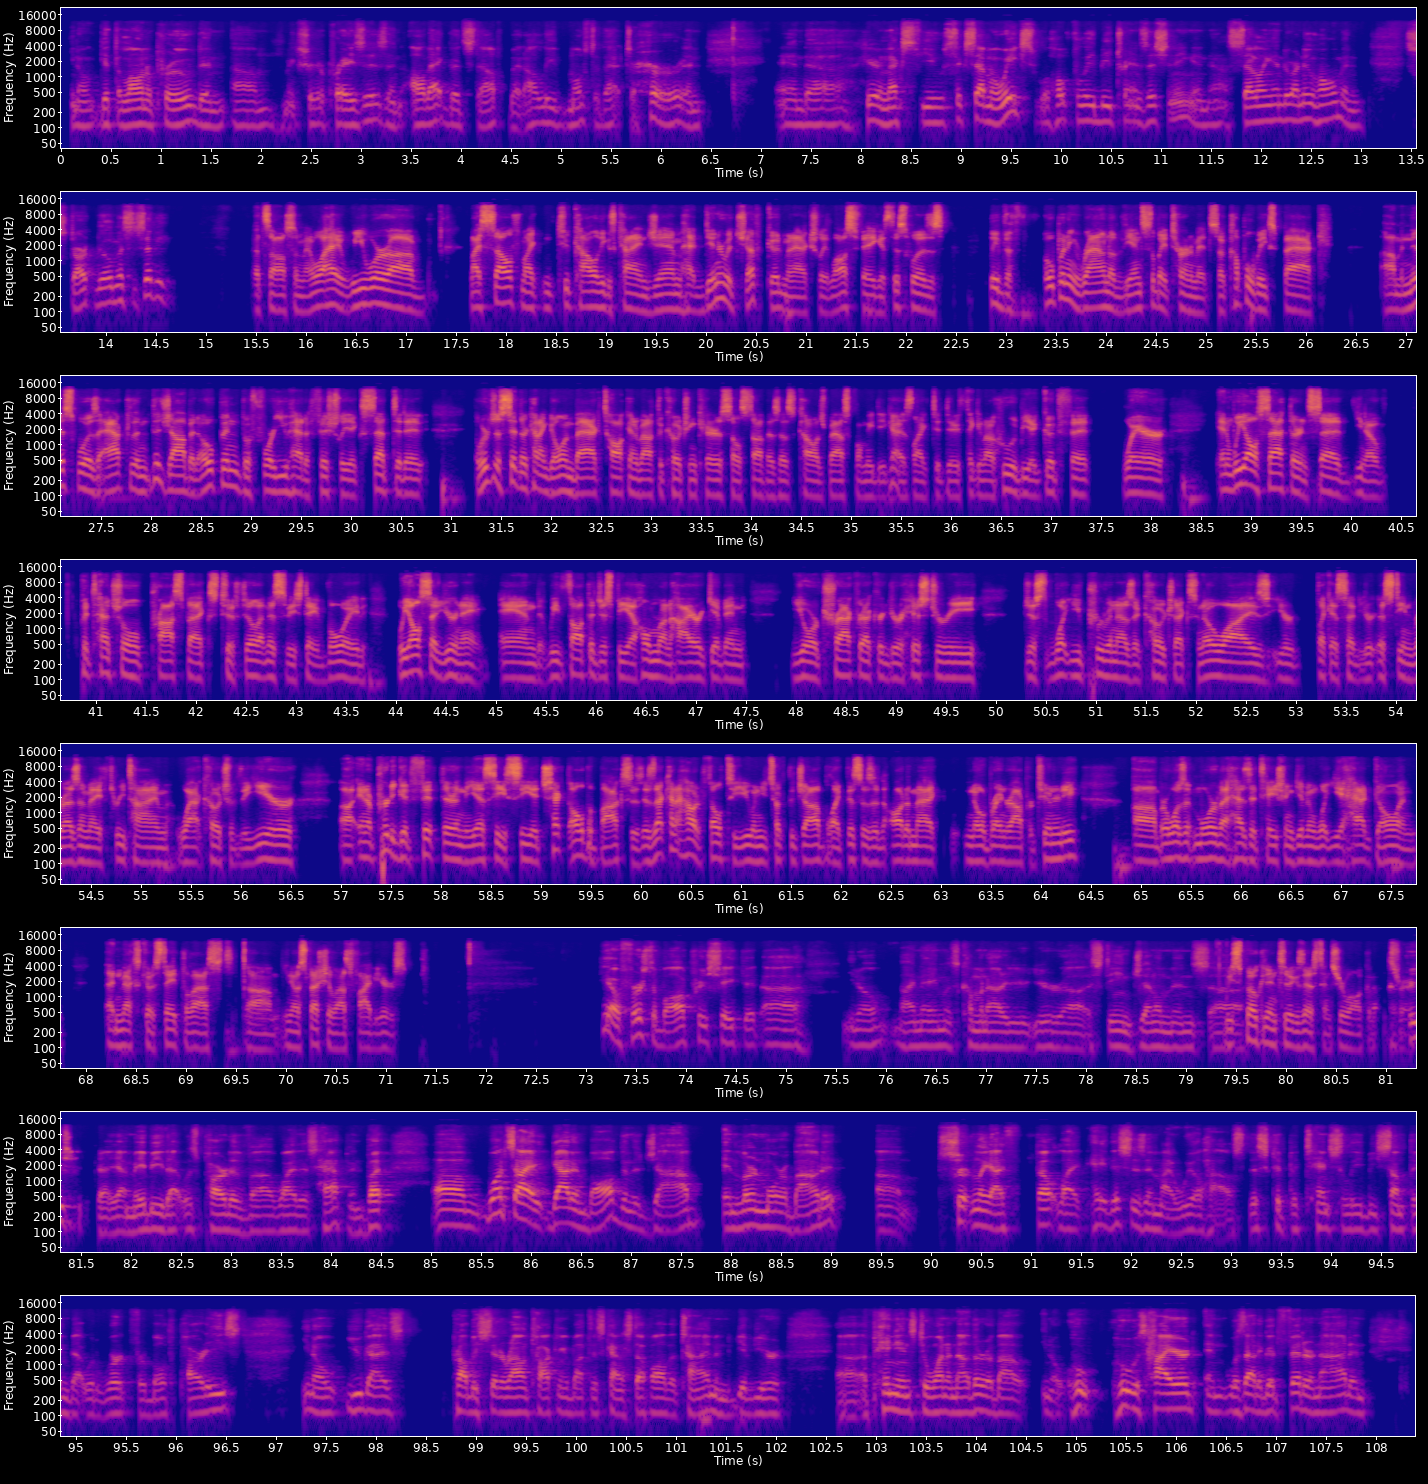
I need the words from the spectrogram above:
you know, get the loan approved and um, make sure it praises and all that good stuff. But I'll leave most of that to her. And and uh, here in the next few six seven weeks, we'll hopefully be transitioning and uh, settling into our new home in Starkville, Mississippi. That's awesome, man. Well, hey, we were. Uh myself, my two colleagues, Kai and Jim, had dinner with Jeff Goodman actually, Las Vegas. This was, I believe, the opening round of the NCAA tournament. So a couple weeks back. Um, and this was after the, the job had opened, before you had officially accepted it. We're just sitting there kind of going back, talking about the coaching carousel stuff as, as college basketball media guys like to do, thinking about who would be a good fit where. And we all sat there and said, you know, potential prospects to fill that Mississippi State void, we all said your name. And we thought that just be a home run hire given your track record, your history, just what you've proven as a coach, X and O wise. You're, like I said, your esteemed resume, three time WAC coach of the year, uh, and a pretty good fit there in the SEC. It checked all the boxes. Is that kind of how it felt to you when you took the job? Like this is an automatic no brainer opportunity? Um, or was it more of a hesitation given what you had going at Mexico State the last, um, you know, especially the last five years? Yeah, first of all, I appreciate that. Uh, you know, my name was coming out of your, your uh, esteemed gentleman's. Uh, we spoke it into existence. You're welcome. That's right. That. Yeah, maybe that was part of uh, why this happened. But um, once I got involved in the job and learned more about it, um, certainly I felt like, hey, this is in my wheelhouse. This could potentially be something that would work for both parties you know, you guys probably sit around talking about this kind of stuff all the time and give your uh, opinions to one another about you know who who was hired and was that a good fit or not. And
